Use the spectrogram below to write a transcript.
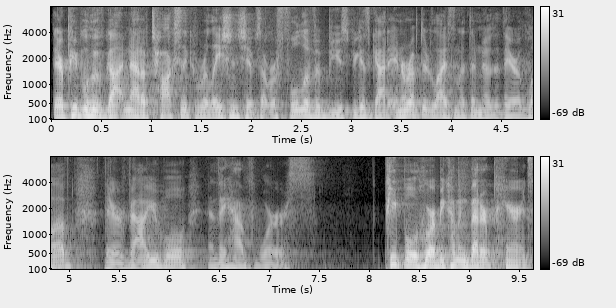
There are people who have gotten out of toxic relationships that were full of abuse because God interrupted their lives and let them know that they are loved, they are valuable, and they have worth. People who are becoming better parents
